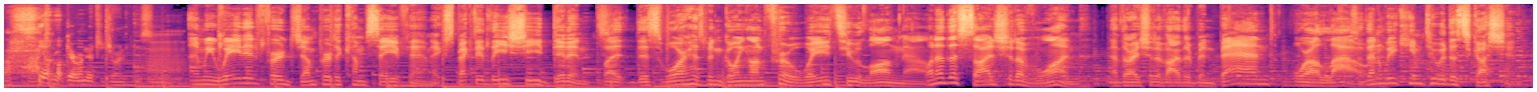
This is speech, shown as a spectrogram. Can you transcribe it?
Uh, I have to get Render to join. He's, Mm. And we waited for Jumper to come save him. Expectedly, she didn't. But this war has been going on for way too long now. One of the sides should have won. Netherite should have either been banned or allowed. So then we came to a discussion.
